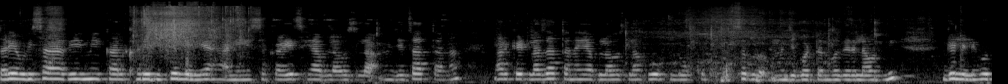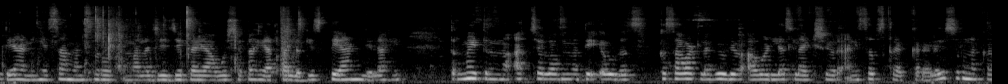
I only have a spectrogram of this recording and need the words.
तर एवढी सारी मी काल खरेदी केलेली आहे आणि सकाळीच ह्या ब्लाऊजला म्हणजे जाताना मार्केटला जाताना या ब्लाऊजला हुक लोक सगळं म्हणजे बटन वगैरे लावून मी गेलेले होते. आणि हे सामान सर्व मला जे जे काही आवश्यक आहे आता लगेच ते आणलेलं आहे. तर मैत्रिणी आजच्या ब्लॉगमध्ये एवढंच. कसा वाटला व्हिडिओ? आवडल्यास लाईक शेअर आणि सबस्क्राईब करायला विसरू नका.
